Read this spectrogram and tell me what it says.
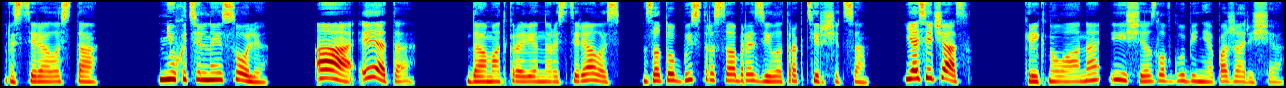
Растерялась та. «Нюхательные соли». «А, это!» Дама откровенно растерялась, зато быстро сообразила трактирщица. «Я сейчас!» — крикнула она и исчезла в глубине пожарища.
